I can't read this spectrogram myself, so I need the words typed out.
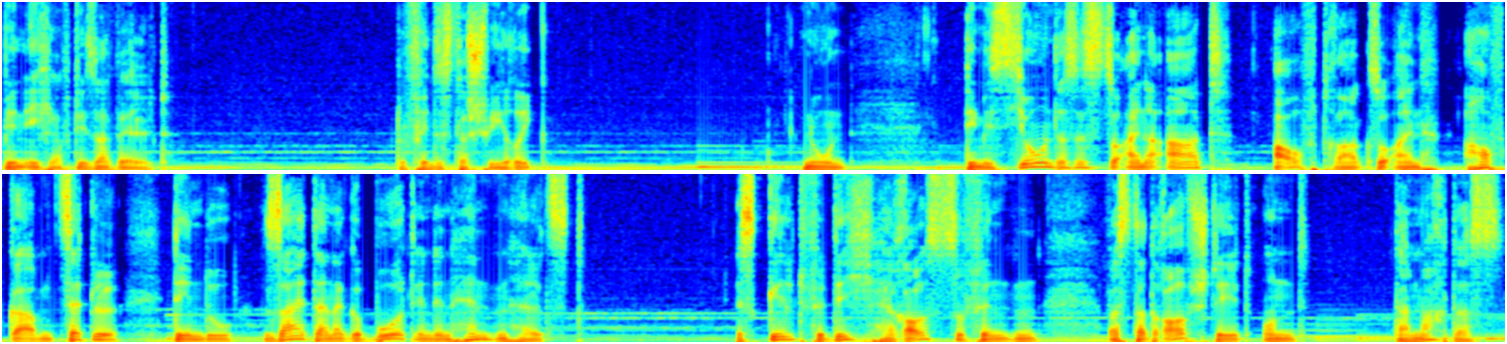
bin ich auf dieser Welt? Du findest das schwierig? Nun, die Mission, das ist so eine Art Auftrag, so ein Aufgabenzettel, den du seit deiner Geburt in den Händen hältst. Es gilt für dich herauszufinden, was da drauf steht und dann mach das.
